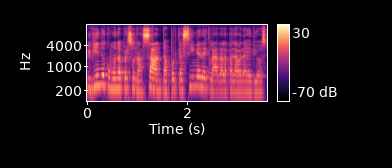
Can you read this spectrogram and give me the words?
viviendo como una persona santa, porque así me declara la palabra de Dios,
